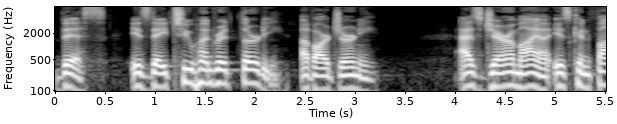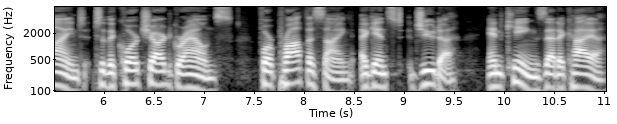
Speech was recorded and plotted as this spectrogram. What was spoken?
This is day 230 of our journey. As Jeremiah is confined to the courtyard grounds for prophesying against Judah and King Zedekiah,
